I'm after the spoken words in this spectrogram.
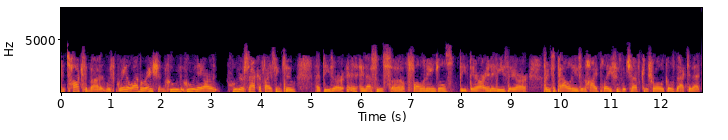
and talks about it with great elaboration. Who who they are, who they're sacrificing to. That these are in essence uh, fallen angels. They, are entities. They are principalities in high places which have control. It goes back to that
